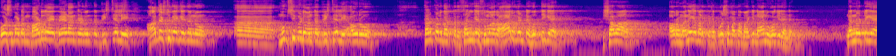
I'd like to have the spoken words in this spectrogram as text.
ಪೋಸ್ಟ್ ಮಾರ್ಟಮ್ ಮಾಡೋದೇ ಬೇಡ ಅಂತ ಹೇಳುವಂಥ ದೃಷ್ಟಿಯಲ್ಲಿ ಆದಷ್ಟು ಬೇಗ ಇದನ್ನು ಮುಗಿಸಿ ಬಿಡುವಂಥ ದೃಷ್ಟಿಯಲ್ಲಿ ಅವರು ಕರ್ಕೊಂಡು ಬರ್ತಾರೆ. ಸಂಜೆ ಸುಮಾರು ಆರು ಗಂಟೆ ಹೊತ್ತಿಗೆ ಶವ ಅವರ ಮನೆಗೆ ಬರ್ತದೆ ಪೋಸ್ಟ್ಮಾರ್ಟಮ್ ಆಗಿ. ನಾನು ಹೋಗಿದ್ದೇನೆ. ನನ್ನೊಟ್ಟಿಗೆ,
